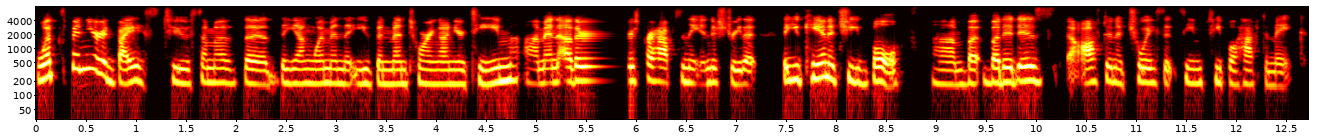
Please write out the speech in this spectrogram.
What's been your advice to some of the the young women that you've been mentoring on your team um, and others perhaps in the industry that that you can achieve both, um, but but it is often a choice it seems people have to make.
